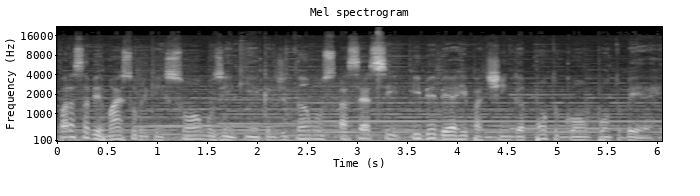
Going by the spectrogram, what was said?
Para saber mais sobre quem somos e em quem acreditamos, acesse ibbrpatinga.com.br.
